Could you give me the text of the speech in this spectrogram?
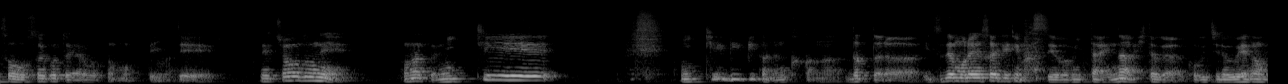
そうそういうことをやろうと思っていてでちょうどねなんか日経日経 BP かなんかかな。だったらいつでも連載できますよみたいな人がこううちの上の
